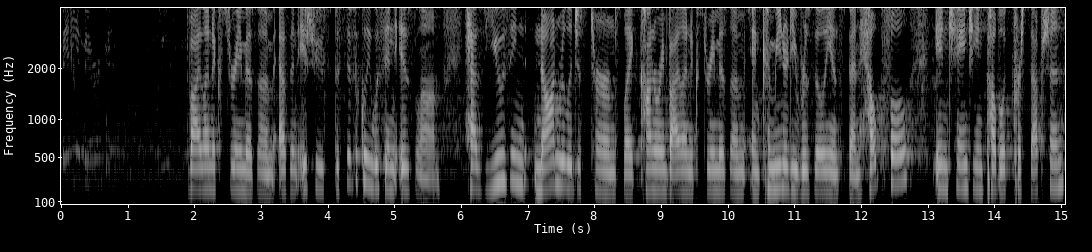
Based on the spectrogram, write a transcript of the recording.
many Americans still see violent extremism as an issue specifically within Islam. Has using non-religious terms like countering violent extremism and community resilience been helpful in changing public perception?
